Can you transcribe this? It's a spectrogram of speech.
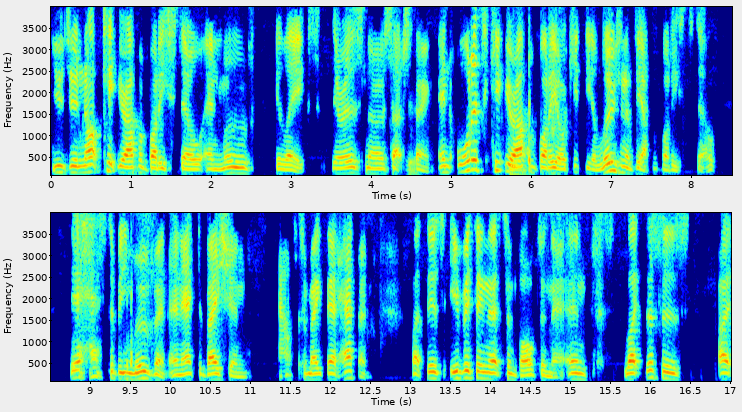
You do not keep your upper body still and move your legs. There is no such thing. In order to keep your upper body or keep the illusion of the upper body still, there has to be movement and activation to make that happen. But there's everything that's involved in that. And like, this is, I,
